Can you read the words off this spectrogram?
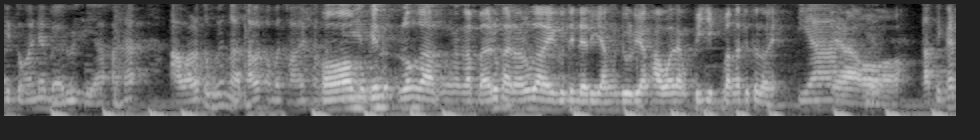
hitungannya baru sih ya karena awalnya tuh gue nggak tahu sama sekali Seventeen. Oh mungkin lo nggak nggak baru karena lo nggak ngikutin dari yang dulu yang awal yang pijik banget itu loh ya. Iya. Ya, iya. oh. Tapi kan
